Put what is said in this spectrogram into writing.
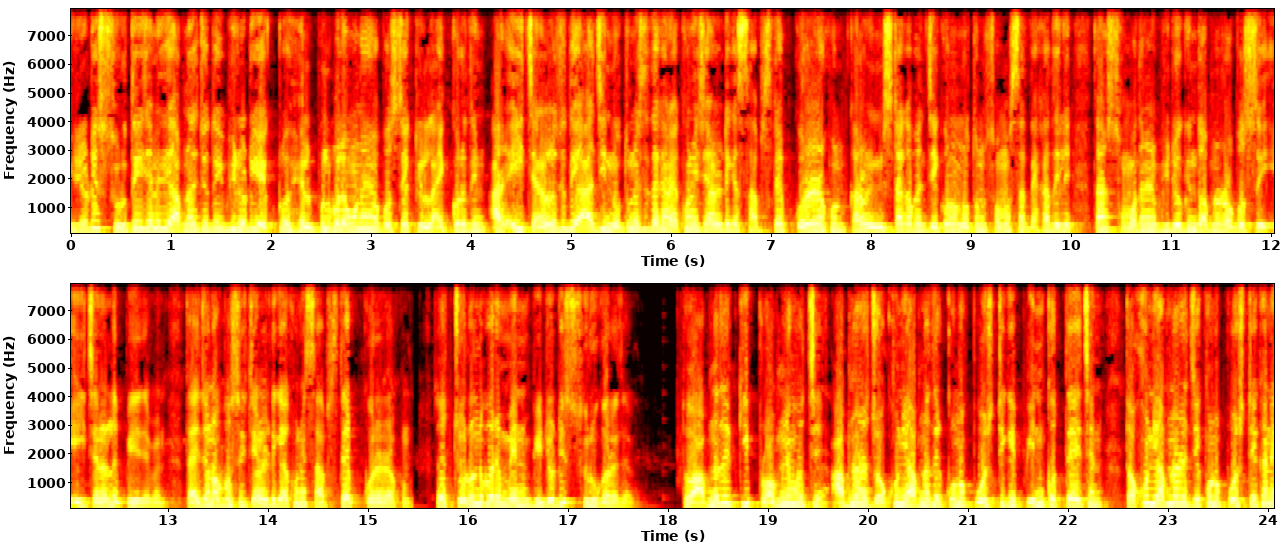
ভিডিওটির শুরুতেই জানিয়ে দিই, আপনাদের যদি ভিডিওটি একটু হেল্পফুল বলে মনে হয়, অবশ্যই একটি লাইক করে দিন। আর এই চ্যানেলে যদি আজই নতুন এসে থাকেন এখন এই চ্যানেলটিকে সাবস্ক্রাইব করে রাখুন, কারণ ইনস্টাগ্রামে যে কোনো নতুন সমস্যা দেখা দিলে তার সমাধানের ভিডিও কিন্তু আপনারা অবশ্যই এই চ্যানেলে পেয়ে যাবেন। তাই জন্য অবশ্যই চ্যানেলটিকে এখনই সাবস্ক্রাইব করে রাখুন। তো চলুন এবারে মেন ভিডিওটি শুরু করা যাক। তো আপনাদের কি প্রবলেম হচ্ছে? আপনারা যখনই আপনাদের কোনো পোস্টটিকে পিন করতে চাইছেন, তখনই আপনারা যে কোনো পোস্টে এখানে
